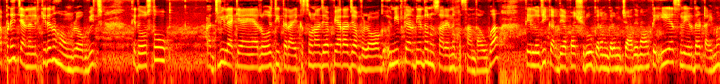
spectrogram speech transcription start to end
ਆਪਣੇ ਚੈਨਲ ਕਿਰਨ ਹੋਮ ਵਲੌਗ ਵਿੱਚ। ਤੇ ਦੋਸਤੋ, ਅੱਜ ਵੀ ਲੈ ਕੇ ਆਏ ਆ ਰੋਜ਼ ਦੀ ਤਰ੍ਹਾਂ ਇੱਕ ਸੋਹਣਾ ਜਿਹਾ, ਪਿਆਰਾ ਜਿਹਾ ਵਲੌਗ। ਉਮੀਦ ਕਰਦੀ ਹਾਂ ਤੁਹਾਨੂੰ ਸਾਰਿਆਂ ਨੂੰ ਪਸੰਦ ਆਊਗਾ। ਤੇ ਲੋ ਜੀ, ਕਰਦੇ ਆਪਾਂ ਸ਼ੁਰੂ ਗਰਮ ਗਰਮ ਚਾਹ ਦੇ ਨਾਲ। ਤੇ ਇਹ ਹੈ ਸਵੇਰ ਦਾ ਟਾਈਮ।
